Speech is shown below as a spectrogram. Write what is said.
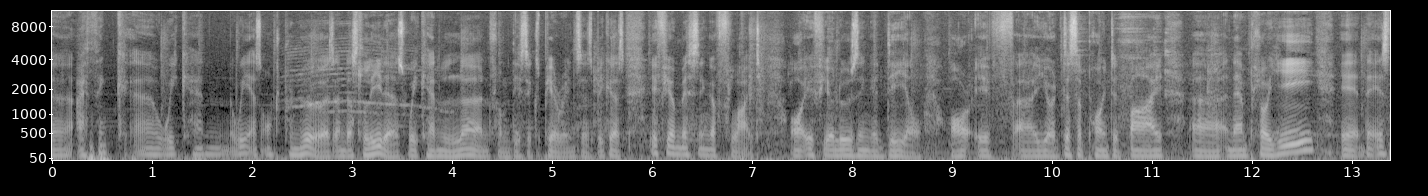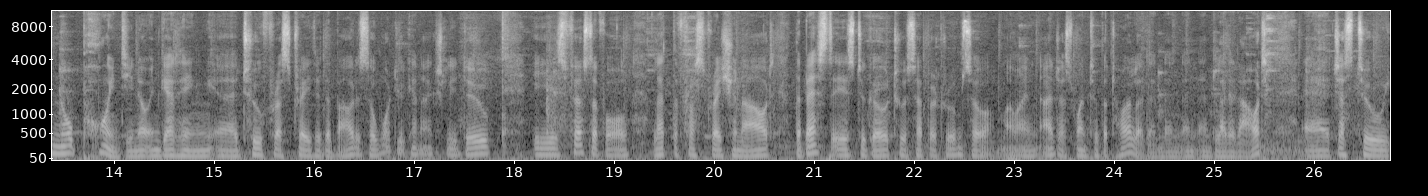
uh, I think uh, we can, we as entrepreneurs and as leaders, we can learn from these experiences because if you're missing a flight or if you're losing a deal or if uh, you're disappointed by uh, an employee, eh, there is no point, you know, in getting uh, too frustrated about it. So what you can actually do is first of all, let the frustration out. The best is to go to a separate room. So I, I just went to the toilet and, and, and let it out uh, just to,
